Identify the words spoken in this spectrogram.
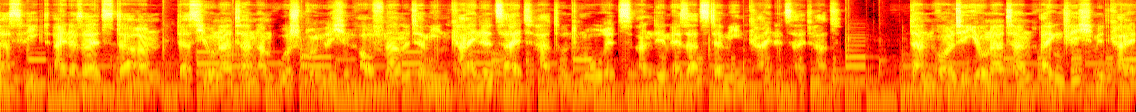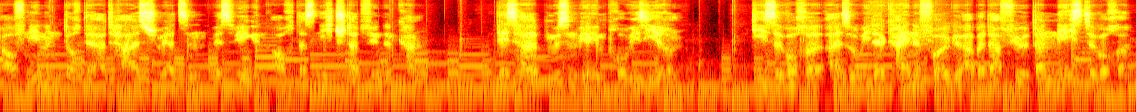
Das liegt einerseits daran, dass Jonathan am ursprünglichen Aufnahmetermin keine Zeit hat und Moritz an dem Ersatztermin keine Zeit hat. Dann wollte Jonathan eigentlich mit Kai aufnehmen, doch der hat Halsschmerzen, weswegen auch das nicht stattfinden kann. Deshalb müssen wir improvisieren. Diese Woche also wieder keine Folge, aber dafür dann nächste Woche.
